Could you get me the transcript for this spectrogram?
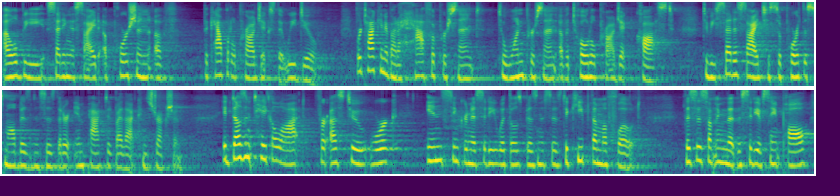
I will be setting aside a portion of the capital projects that we do. We're talking about a half a percent to 1% of a total project cost to be set aside to support the small businesses that are impacted by that construction. It doesn't take a lot for us to work in synchronicity with those businesses to keep them afloat. This is something that the city of St. Paul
